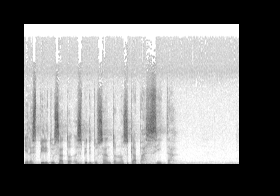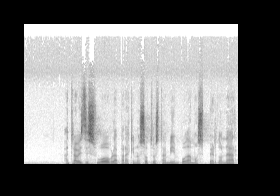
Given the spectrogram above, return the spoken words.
y el Espíritu Santo, Espíritu Santo nos capacita a través de su obra para que nosotros también podamos perdonar,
